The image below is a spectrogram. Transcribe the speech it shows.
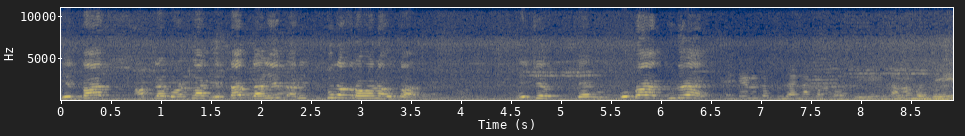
येतात आपल्या बॉटला घेतात गाडीत आणि तिथूनच रवाना होतात. याचे फोटो आहेत व्हिडिओ आहेत त्याच्यानंतर सुधारणा करतात ते कामामध्ये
